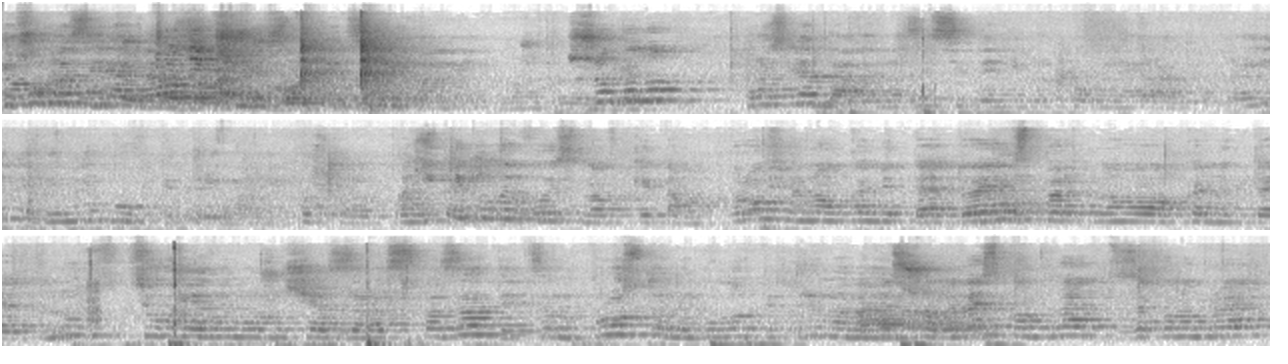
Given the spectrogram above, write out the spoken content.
його розглядали. Що було? Розглядали на засіданні Верховної Ради України, він не був підтриманий. А які були висновки там профільного комітету, експертного комітету? Ну, цього я не можу зараз зараз сказати, це просто не було підтримано. вас що, весь комплект законопроект?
